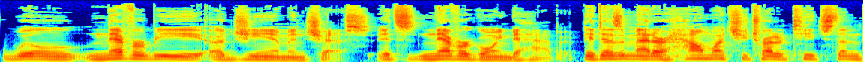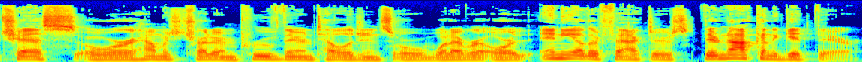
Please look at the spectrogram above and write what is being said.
will never be a GM in chess. It's never going to happen. It doesn't matter how much you try to teach them chess or how much you try to improve their intelligence or whatever or any other factors, they're not going to get there.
